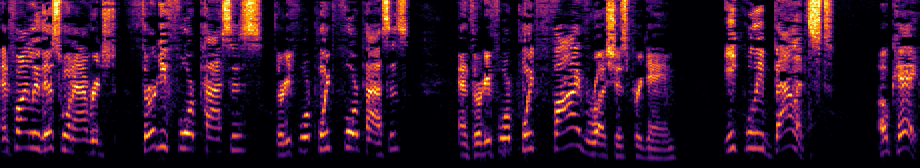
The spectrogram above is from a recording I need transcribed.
And finally, this one averaged 34 passes, 34.4 passes, and 34.5 rushes per game, equally balanced. Okay.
